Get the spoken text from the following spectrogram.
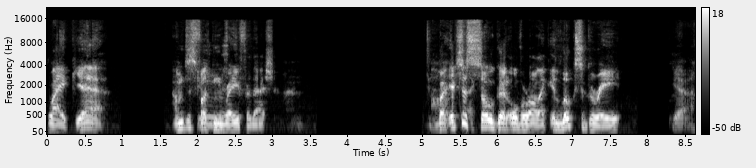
like yeah, I'm just fucking ready for that shit, But it's just so good overall. Like it looks great. yeah,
